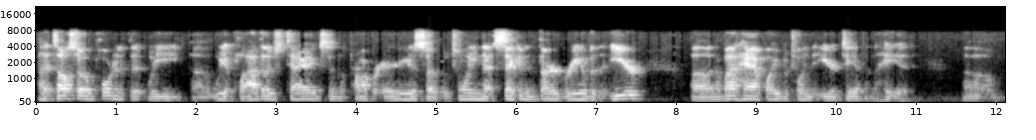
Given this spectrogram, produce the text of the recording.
it's also important that we uh, we apply those tags in the proper areas. So between that second and third rib of the ear, uh, and about halfway between the ear tip and the head. Um,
